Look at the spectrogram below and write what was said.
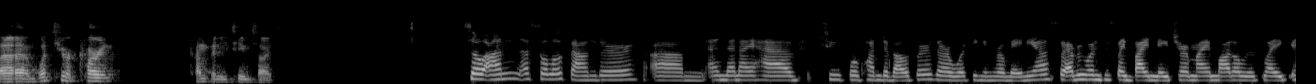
Um, what's your current company team size? So I'm a solo founder, um, and then I have two full-time developers that are working in Romania. So everyone just like by nature, my model is like.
